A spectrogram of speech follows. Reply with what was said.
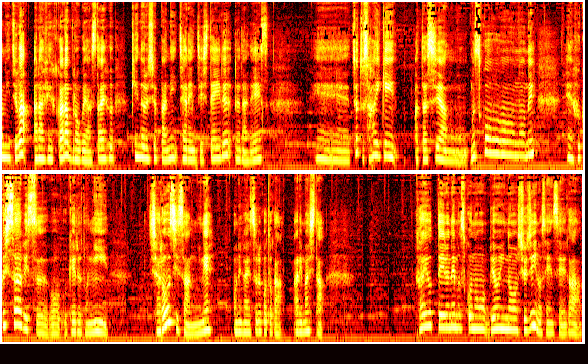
こんにちは。アラフィフからブログやスタイフ Kindle 出版にチャレンジしているルナです、えー、ちょっと最近私あの息子のね、えー、福祉サービスを受けるのに社労士さんにねお願いすることがありました。通っているね息子の病院の主治医の先生が、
